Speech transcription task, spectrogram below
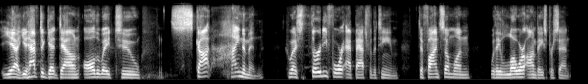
Yeah, you'd have to get down all the way to Scott Heineman, who has 34 at bats for the team, to find someone with a lower on base percent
